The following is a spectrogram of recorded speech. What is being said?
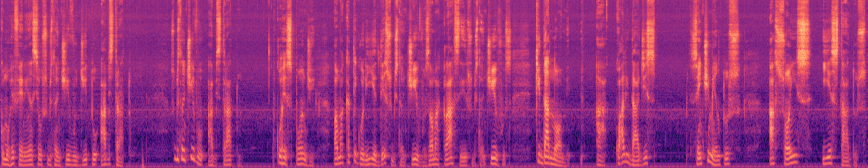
como referência o substantivo dito abstrato. Substantivo abstrato corresponde a uma categoria de substantivos, a uma classe de substantivos que dá nome a qualidades, sentimentos, ações e estados.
